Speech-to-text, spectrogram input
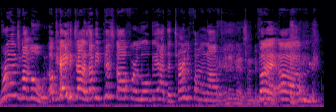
ruins my mood. Okay, it does. I be pissed off for a little bit, I have to turn the phone off. But um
